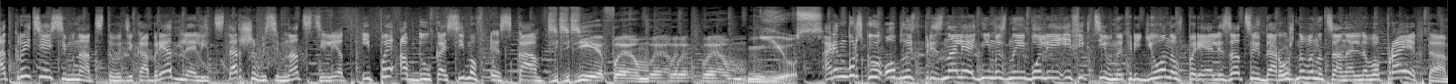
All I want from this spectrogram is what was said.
Открытие 17 декабря для лиц старше 18 лет. ИП Абдулкасимов СК. News. Оренбургскую область признали одним из наиболее эффективных регионов по реализации дорожного национального проекта.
